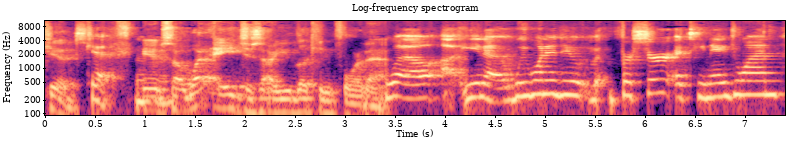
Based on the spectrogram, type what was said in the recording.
kids. kids. And so, what ages are you looking for that? Well, uh, you know, we want to do for sure a teenage one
